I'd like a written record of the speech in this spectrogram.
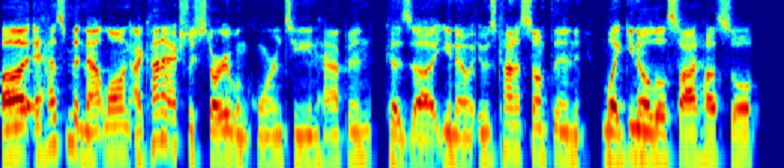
Uh, it hasn't been that long. I kind of actually started when quarantine happened because, uh, you know, it was kind of something like, you know, a little side hustle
